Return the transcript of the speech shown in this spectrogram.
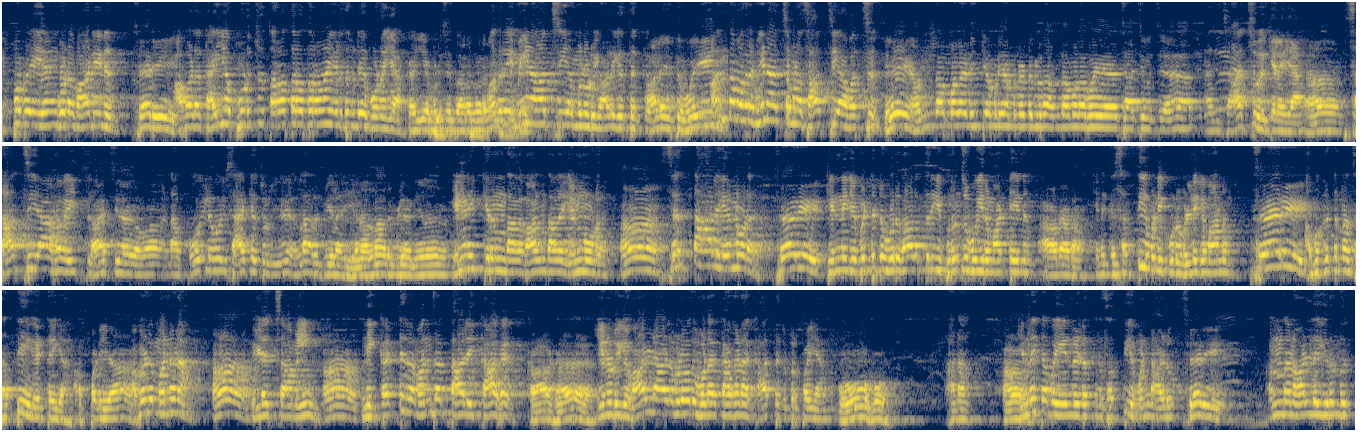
இப்பவே என் கூட வாடினு சரி. அவளை கைய புடிச்சு தர தர தரமா எடுத்துக்கிட்டே போனையா கைய பிடிச்சு தர தர. மதுரை மீனாட்சி அம்மனுடைய ஆலயத்துக்கு. ஆலயத்து போய். அந்த மதுரை மீனாட்சி அம்மனை சாட்சியா வச்சு. ஏய் அந்த மலை நிக்க முடியாம நின்னுக்குது அந்த மலை போய் சாச்சி வச்ச? நான் சாட்சி வைக்கலையா. சாட்சியாக வைத்து. சாட்சியாகவா? நான் கோயில போய் சாய்க்க சொல்லி நல்லா ஐயா? நல்லா இருப்பியா நீ என்னைக்கு இருந்தாலும் வாழ்ந்தாலும் என்னோட செத்தாலும் என்னோட. சரி. என்னைக்கு விட்டுட்டு ஒரு காலத்திலேயே பிரிஞ்சு போயிட மாட்டேன்னு. எனக்கு சத்தியம் பண்ணி கூட வெள்ளிக்கமானும் சரி. அவகிட்ட நான் சத்தியம் கேட்டையா அப்படியா? அவளு மன்னனா? இளச்சாமி நீ கட்டுற மஞ்ச தாலிக்காக காக. என்னுடைய வாழ்நாள் முழுவதும் உனக்காக நான் காத்துக்கிட்டு இருப்பையா ஓஹோ. ஆனா. என்னைக்கு அவ என்னிடத்துல சத்தியம் பண்ணாலும் சரி. அந்த நாள்ல இருந்து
